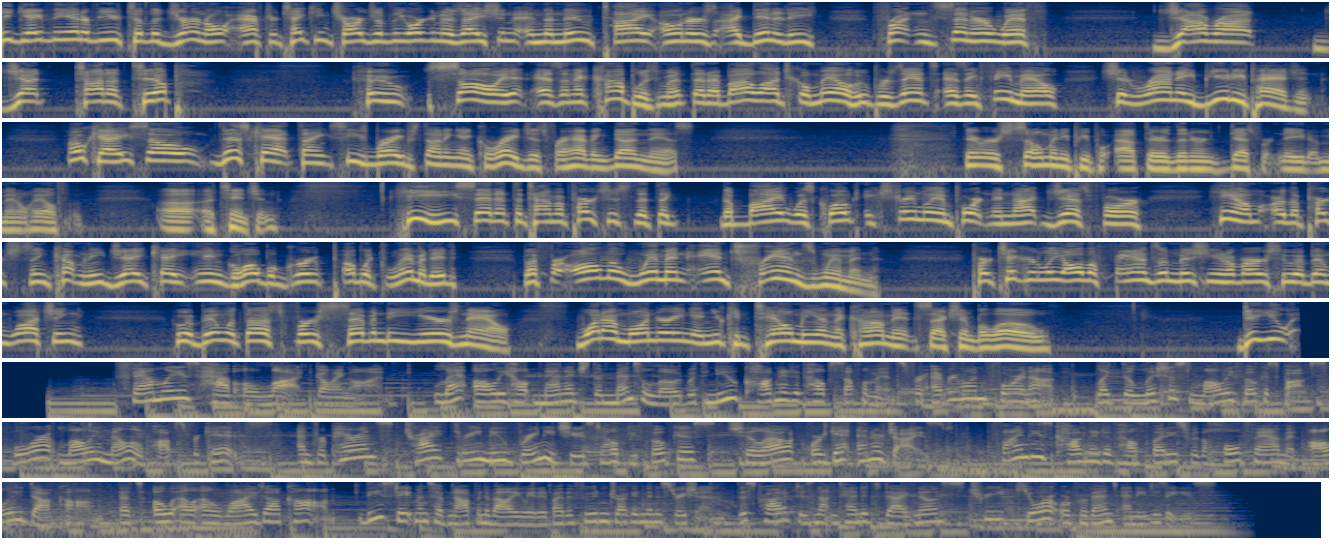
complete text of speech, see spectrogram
He gave the interview to the Journal after taking charge of the organization and the new Thai owner's identity front and center with Jara Jutata Tip, who saw it as an accomplishment that a biological male who presents as a female should run a beauty pageant. Okay, so this cat thinks he's brave, stunning, and courageous for having done this. There are so many people out there that are in desperate need of mental health uh, attention. He said at the time of purchase that the, the buy was, quote, extremely important and not just for him or the purchasing company, JKN Global Group Public Limited, but for all the women and trans women particularly all the fans of Miss Universe who have been watching, who have been with us for 70 years now. What I'm wondering, and you can tell me in the comment section below, do you Families have a lot going on. Let Olly help manage the mental load with new cognitive help supplements for everyone four and up, like delicious Lolly Focus Pops or Lolly Mellow Pops for kids. And for parents, try three new Brainy Chews to help you focus, chill out, or get energized. Find these cognitive health buddies for the whole fam at olly.com. That's O L L Y.com. These statements have not been evaluated by the Food and Drug Administration. This product is not intended to diagnose, treat, cure, or prevent any disease.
